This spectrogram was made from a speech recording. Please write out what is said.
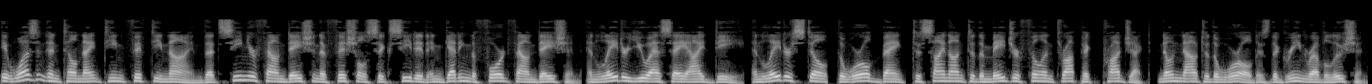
It wasn't until 1959 that senior foundation officials succeeded in getting the Ford Foundation and later USAID, and later still, the World Bank to sign on to the major philanthropic project, known now to the world as the Green Revolution.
